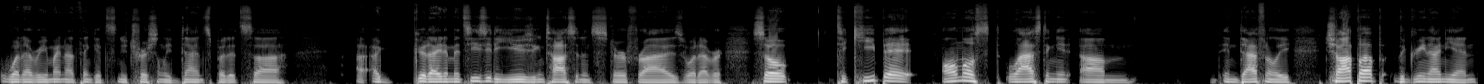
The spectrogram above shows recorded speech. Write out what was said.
whatever. You might not think it's nutritionally dense, but it's uh, a good item. It's easy to use. You can toss it in stir fries, whatever. So to keep it almost lasting um, indefinitely, chop up the green onion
